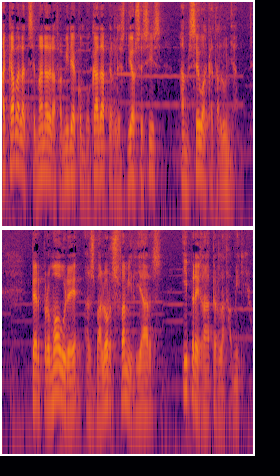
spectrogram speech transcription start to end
acaba la setmana de la família convocada per les diòcesis amb seu a Catalunya per promoure els valors familiars i pregar per la família.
